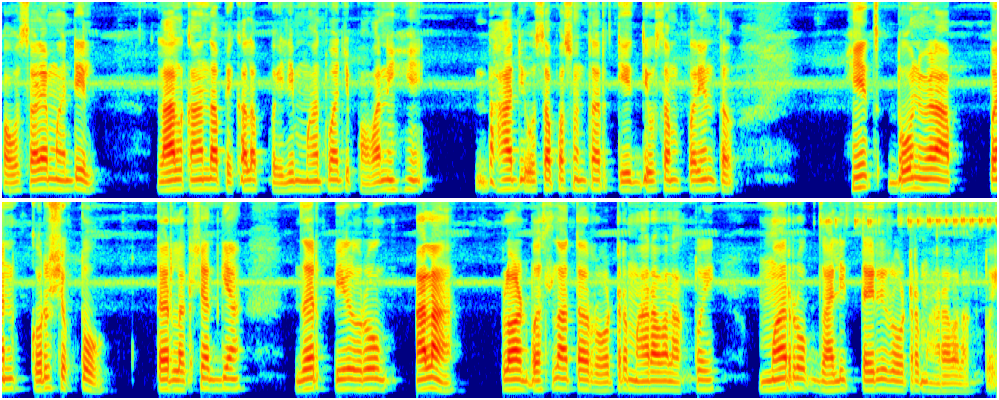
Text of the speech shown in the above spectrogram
पावसाळ्यामधील लाल कांदा पिकाला पहिली महत्त्वाची फवारणी हे दहा दिवसापासून तर तीस दिवसांपर्यंत हेच दोन वेळा आपण करू शकतो. तर लक्षात घ्या जर पीळ रोग आला प्लॉट बसला तर रोटर मारावा लागतो आहे मर रोग झाली तरी रोटर मारावा लागतोय.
